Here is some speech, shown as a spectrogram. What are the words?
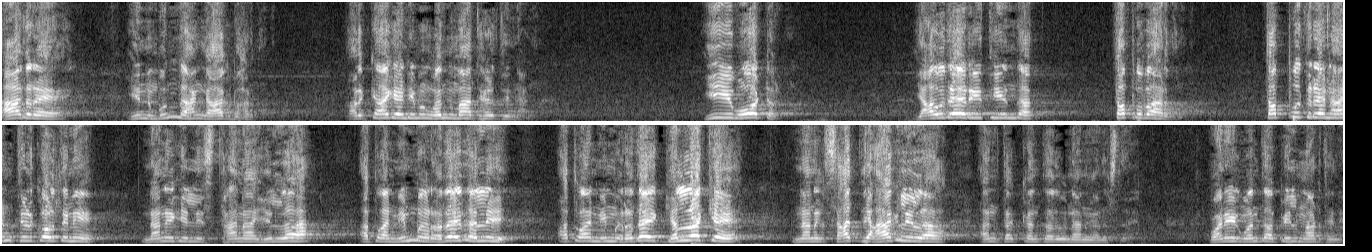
ಆದರೆ ಇನ್ನು ಮುಂದೆ ಹಂಗೆ ಆಗಬಾರ್ದು. ಅದಕ್ಕಾಗಿ ನಿಮಗೆ ಒಂದು ಮಾತು ಹೇಳ್ತೀನಿ ನಾನು. ಈ ಓಟ್ ಯಾವುದೇ ರೀತಿಯಿಂದ ತಪ್ಪಬಾರದು. ತಪ್ಪಿದ್ರೆ ನಾನು ತಿಳ್ಕೊಳ್ತೀನಿ. ನನಗಿಲ್ಲಿ ಸ್ಥಾನ ಇಲ್ಲ. ಅಥವಾ ನಿಮ್ಮ ಹೃದಯದಲ್ಲಿ, ಅಥವಾ ನಿಮ್ಮ ಹೃದಯ ಗೆಲ್ಲಕ್ಕೆ ನನಗೆ ಸಾಧ್ಯ ಆಗಲಿಲ್ಲ ಅಂತಕ್ಕಂಥದ್ದು ನನಗೆ ಅನಿಸ್ತದೆ. ಕೊನೆಗೆ ಒಂದು ಅಪೀಲ್ ಮಾಡ್ತೀನಿ.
